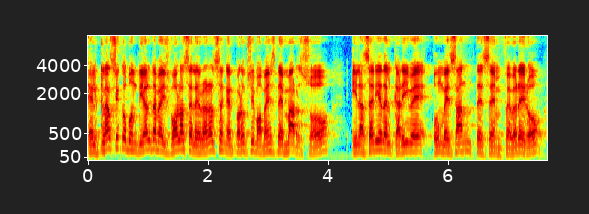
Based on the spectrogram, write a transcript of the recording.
El Clásico Mundial de Béisbol a celebrarse en el próximo mes de marzo y la Serie del Caribe un mes antes en febrero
